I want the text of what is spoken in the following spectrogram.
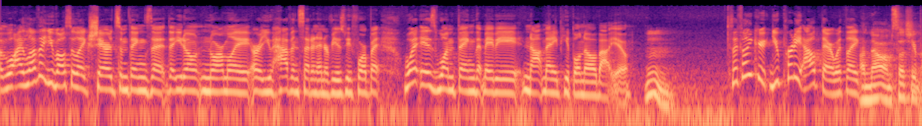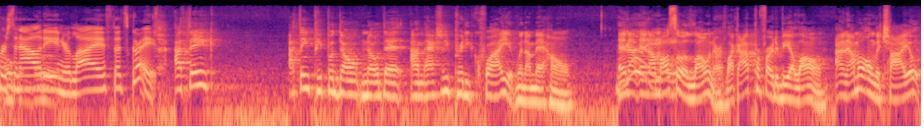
Um, well, I love that you've also like shared some things that, that you don't normally or you haven't said in interviews before. But what is one thing that maybe not many people know about you? Because I feel like you're, you're pretty out there with like I know I'm such your personality and your life. That's great. I think I think people don't know that I'm actually pretty quiet when I'm at home. And, I, and I'm also a loner. Like I prefer to be alone. And I'm an only child,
